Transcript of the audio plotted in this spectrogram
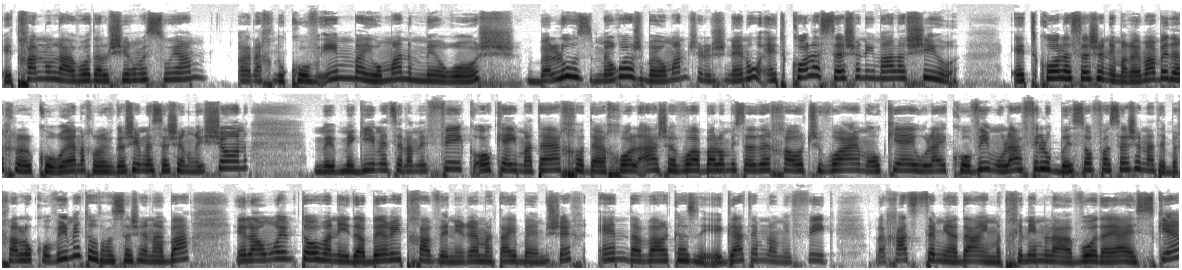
התחלנו לעבוד על שיר מסוים, אנחנו קובעים ביומן מראש, בלוז, מראש, ביומן של שנינו, את כל הסשנים על השיר. את כל הסשנים. הרי מה בדרך כלל קורה? אנחנו נפגשים לסשן ראשון, מגיעים אצל המפיק, אוקיי, מתי אתה יכול? אה, שבוע הבא לא מסתדר לך עוד שבועיים, אוקיי, אולי קובעים, אולי אפילו בסוף הסשן אתם בכלל לא קובעים איתו את הסשן הבא, אלא אומרים, טוב, אני אדבר איתך ונראה מתי בהמשך. אין דבר כזה. הגעתם למפיק, לחצתם ידיים, מתחילים לעבוד, היה הסכם,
